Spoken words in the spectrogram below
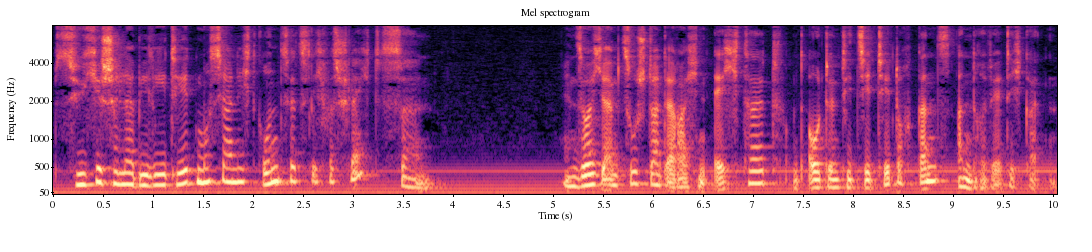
Psychische Labilität muss ja nicht grundsätzlich was Schlechtes sein. In solch einem Zustand erreichen Echtheit und Authentizität doch ganz andere Wertigkeiten.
